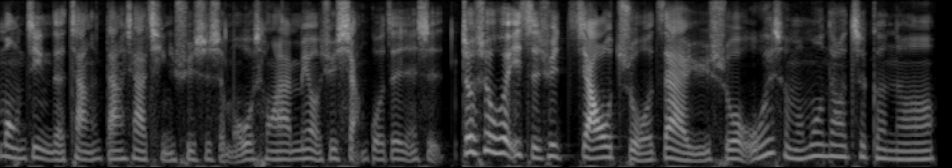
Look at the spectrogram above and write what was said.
梦境的当当下情绪是什么？我从来没有去想过这件事，就是会一直去焦灼在于说，我为什么梦到这个呢？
